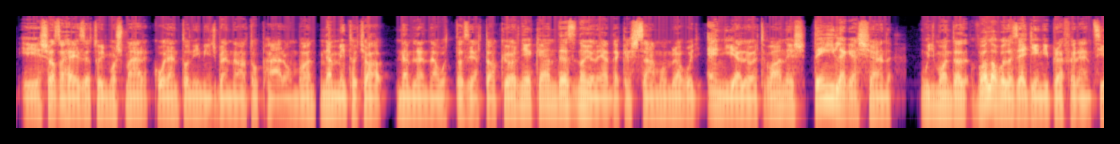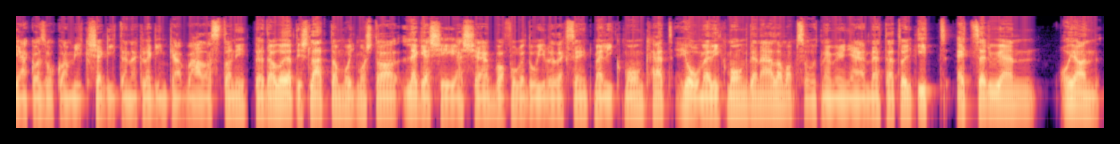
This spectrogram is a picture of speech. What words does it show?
és az a helyzet, hogy most már Cole Anthony nincs benne a top 3-ban. Nem, mint hogyha nem lenne ott azért a környéken, de ez nagyon érdekes számomra, hogy ennyi jelölt van, és ténylegesen úgymond a, valahol az egyéni preferenciák azok, amik segítenek leginkább választani. Például olyat is láttam, hogy most a legesélyesebb a fogadóirodák szerint Melik Monk, hát jó Melik Monk, de nálam abszolút nem ő nyerne. Tehát, hogy itt egyszerűen olyan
